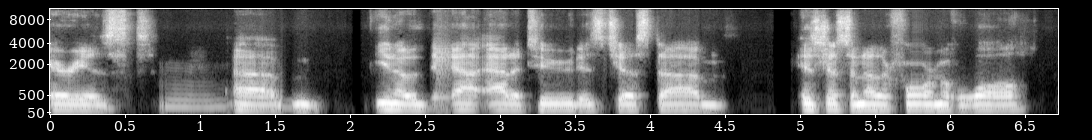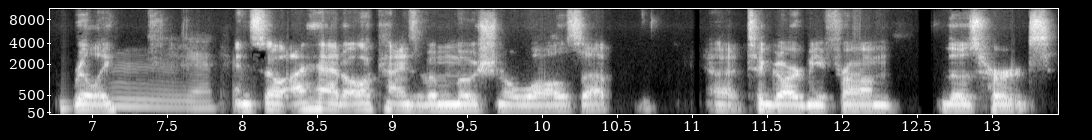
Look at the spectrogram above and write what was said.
areas. Mm. Um, you know, attitude is just um, is just another form of wall, really. Mm, yeah. And so I had all kinds of emotional walls up uh, to guard me from those hurts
